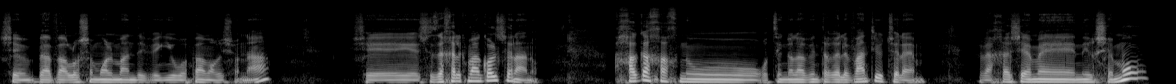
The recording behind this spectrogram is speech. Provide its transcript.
שבעבר לא שמעו על מאנדיי והגיעו בפעם הראשונה, ש... שזה חלק מהגול שלנו. אחר כך אנחנו רוצים גם להבין את הרלוונטיות שלהם. ואחרי שהם אה, נרשמו, אה,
